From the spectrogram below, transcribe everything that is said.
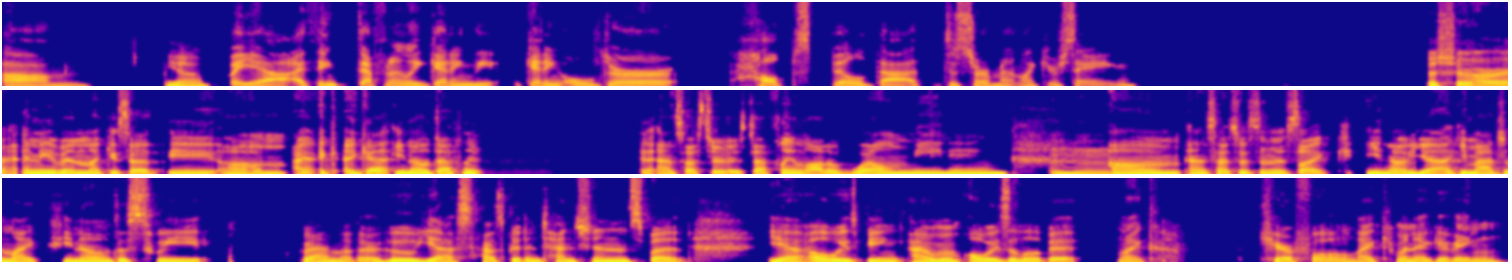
um, yeah. But yeah, I think definitely getting the getting older helps build that discernment, like you're saying. For sure. And even like you said, the um I I get, you know, definitely ancestors definitely a lot of well-meaning mm-hmm. um ancestors and it's like you know yeah imagine like you know the sweet grandmother who yes has good intentions but yeah always being i'm always a little bit like careful like when they're giving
